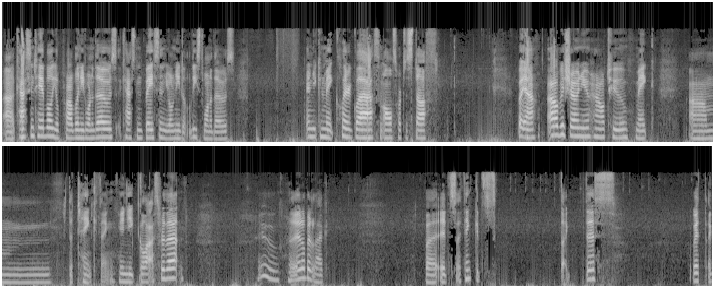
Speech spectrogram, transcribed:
Uh, casting table, you'll probably need one of those. A casting basin, you'll need at least one of those. And you can make clear glass and all sorts of stuff. But yeah, I'll be showing you how to make um, the tank thing. You need glass for that. Ooh, a little bit lag. But it's, I think it's like this with a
